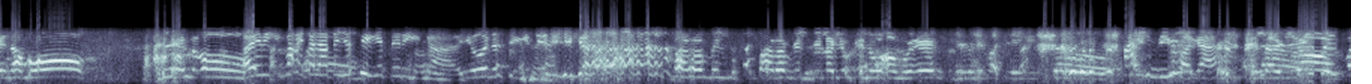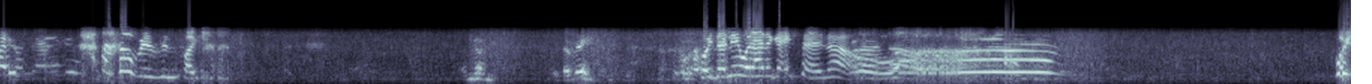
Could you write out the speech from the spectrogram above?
Pinamok! Oo. Ay, makita natin yung singit ni Rika. Yun, ang singit ni Rika. para bil, para bilbila yung kinuha mo eh. Hindi pa singit. Ay, hindi pa ka. I love you. Bil pa yun. Ah, pa ka. Dali. Hoy, dali. Wala nag-eksena. Oo. Hoy,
